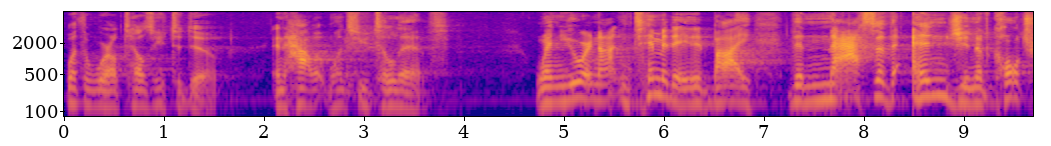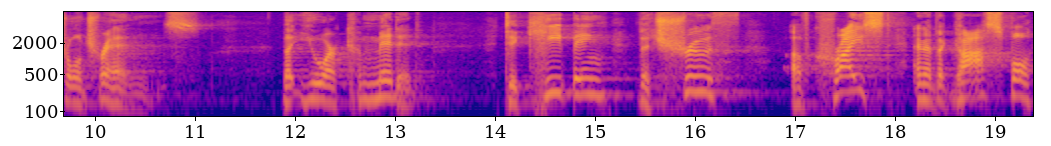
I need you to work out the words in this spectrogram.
what the world tells you to do and how it wants you to live. When you are not intimidated by the massive engine of cultural trends, but you are committed to keeping the truth of Christ and of the gospel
